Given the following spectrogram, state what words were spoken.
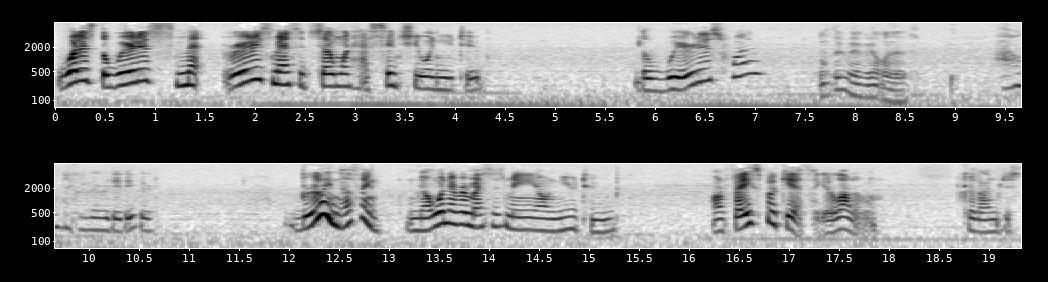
what is the weirdest weirdest message someone has sent you on YouTube? The weirdest one? I don't think we ever got one of those. I don't think we've ever did either. Really nothing. No one ever messaged me on YouTube. On Facebook, yes, I get a lot of them. Because I'm just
